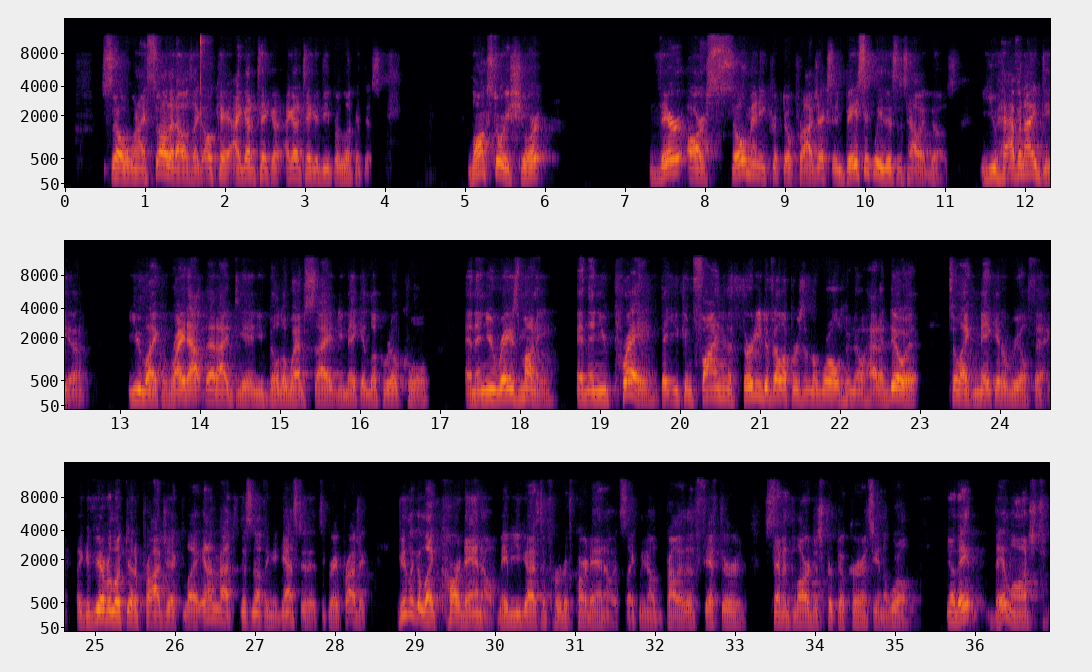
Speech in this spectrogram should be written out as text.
So when I saw that, I was like, okay, I got to take a, I got to take a deeper look at this. Long story short, there are so many crypto projects and basically this is how it goes. You have an idea, you like write out that idea and you build a website and you make it look real cool. And then you raise money and then you pray that you can find the 30 developers in the world who know how to do it to like make it a real thing. Like if you ever looked at a project like, and I'm not, there's nothing against it, it's a great project. If you look at like Cardano, maybe you guys have heard of Cardano. It's like, you know, probably the fifth or seventh largest cryptocurrency in the world. You know, they they launched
